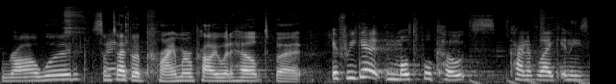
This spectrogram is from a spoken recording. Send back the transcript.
raw wood. Some type of primer probably would have helped, but If we get multiple coats, kind of like in these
